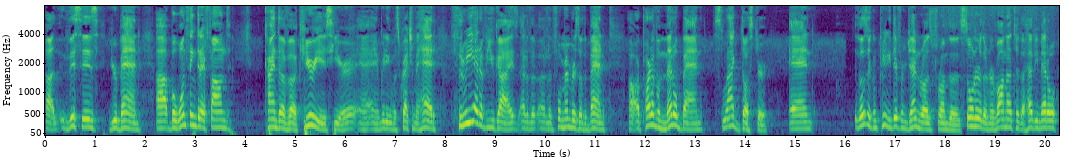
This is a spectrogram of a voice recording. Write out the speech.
uh, this is your band. Uh, but one thing that I found kind of uh, curious here and, really was scratching my head. Three out of you guys, out of the, out of the four members of the band, uh, are part of a metal band, Slagduster, and those are completely different genres from the stoner, the Nirvana to the heavy metal,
